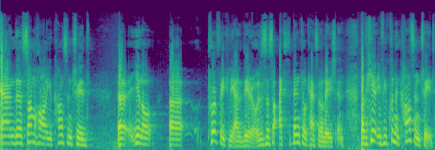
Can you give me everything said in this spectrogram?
And uh, somehow you concentrate, uh, you know, uh, perfectly at zero. This is an accidental cancellation. But here, if you couldn't concentrate,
